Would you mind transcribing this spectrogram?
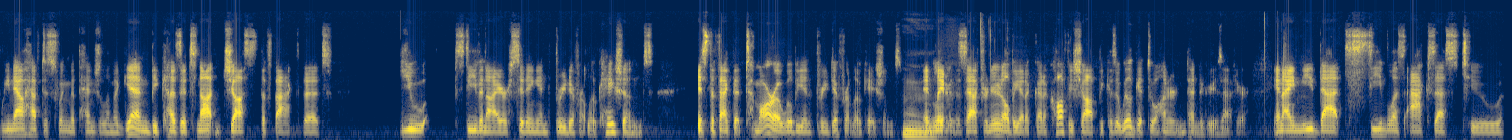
we now have to swing the pendulum again because it's not just the fact that you, Steve, and I are sitting in three different locations. It's the fact that tomorrow we'll be in three different locations. Mm. And later this afternoon, I'll be at a, at a coffee shop because it will get to 110 degrees out here. And I need that seamless access to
